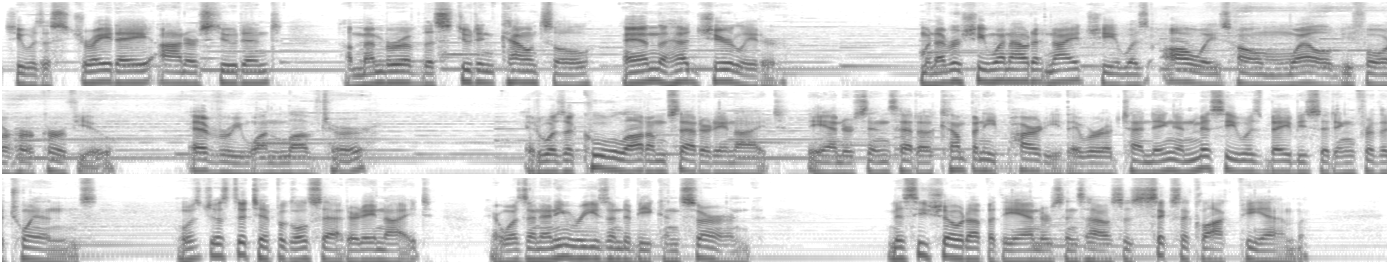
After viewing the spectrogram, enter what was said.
She was a straight A honor student, a member of the student council, and the head cheerleader. Whenever she went out at night, she was always home well before her curfew. Everyone loved her. It was a cool autumn Saturday night. The Andersons had a company party they were attending, and Missy was babysitting for the twins. It was just a typical Saturday night. There wasn't any reason to be concerned. Missy showed up at the Andersons' house at 6 o'clock p.m.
